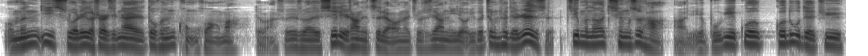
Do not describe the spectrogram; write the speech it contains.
我们一说这个事儿，现在都很恐慌嘛，对吧？所以说心理上的治疗呢，就是让你有一个正确的认识，既不能轻视它啊，也不必过过度的去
